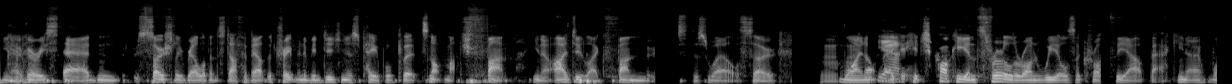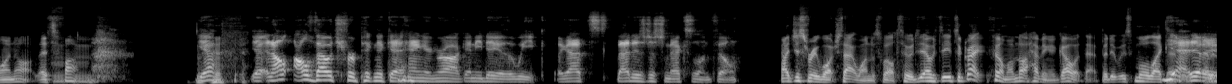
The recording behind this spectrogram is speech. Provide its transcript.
you know very sad and socially relevant stuff about the treatment of Indigenous people. But it's not much fun. You know, I do like fun movies as well, so Mhm. why not Yeah. make a Hitchcockian thriller on wheels across the outback? You know, why not? It's fun. Yeah. Yeah, and I'll I'll vouch for Picnic at Hanging Rock any day of the week. Like that's that is just an excellent film. I just rewatched that one as well too. It's, it's a great film. I'm not having a go at that, but it was more like Yeah, yeah, the,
